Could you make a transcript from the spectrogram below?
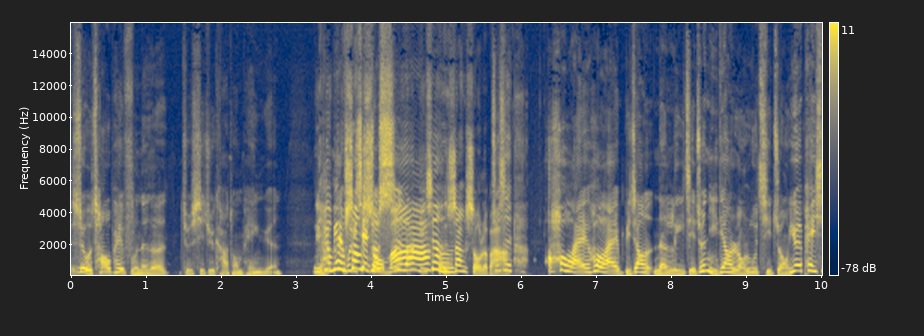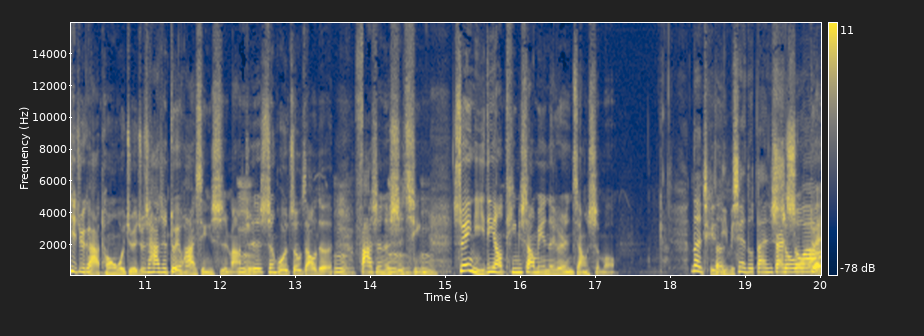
所以我超佩服那个就戏剧卡通配音员，你还没有上手吗？你现在很上手了吧？就是后来后来比较能理解，就是你一定要融入其中，因为配戏剧卡通，我觉得就是它是对话形式嘛，嗯、就是生活周遭的发生的事情，嗯嗯嗯、所以你一定要听上面那个人讲什么。那其实你们现在都单收啊？对，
